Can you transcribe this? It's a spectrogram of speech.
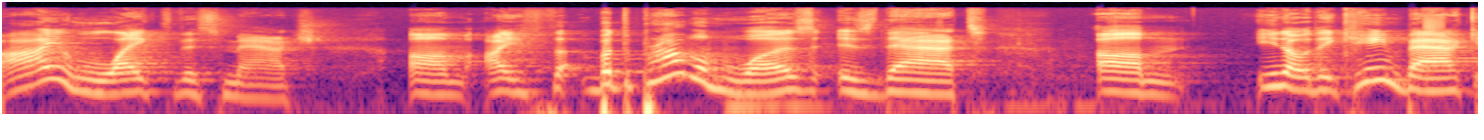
I liked this match. Um, I th- but the problem was is that, um, you know, they came back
